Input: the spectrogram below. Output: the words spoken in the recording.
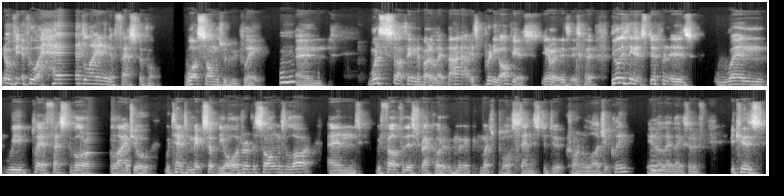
you know, if, if we were headlining a festival, what songs would we play? Mhm. And once you start thinking about it like that, it's pretty obvious. You know, it's, it's kind of the only thing that's different is when we play a festival or a live show, we tend to mix up the order of the songs a lot. And we felt for this record, it would make much more sense to do it chronologically, you know, like, like sort of because,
